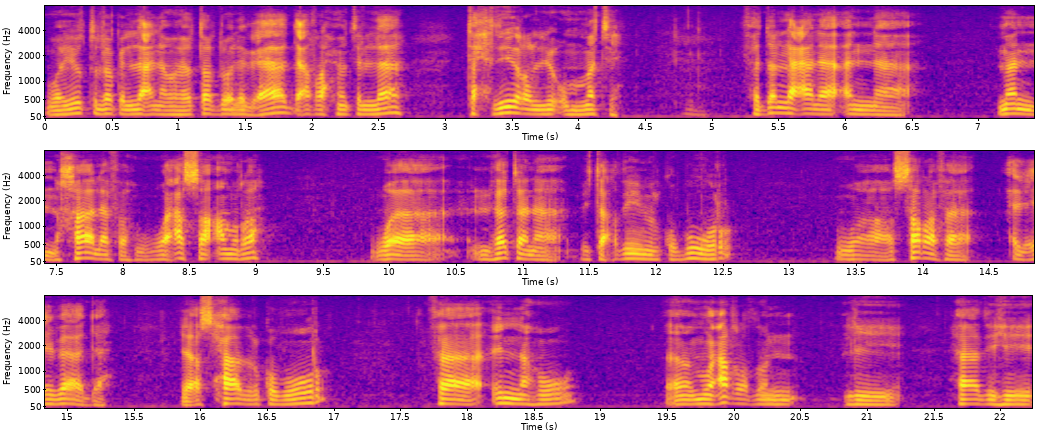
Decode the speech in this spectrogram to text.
ويطلق اللعنة وهي الطرد والإبعاد عن رحمة الله تحذيرا لأمته. فدل على أن من خالفه وعصى أمره وانفتن بتعظيم القبور وصرف العبادة لأصحاب القبور فإنه معرض لهذه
